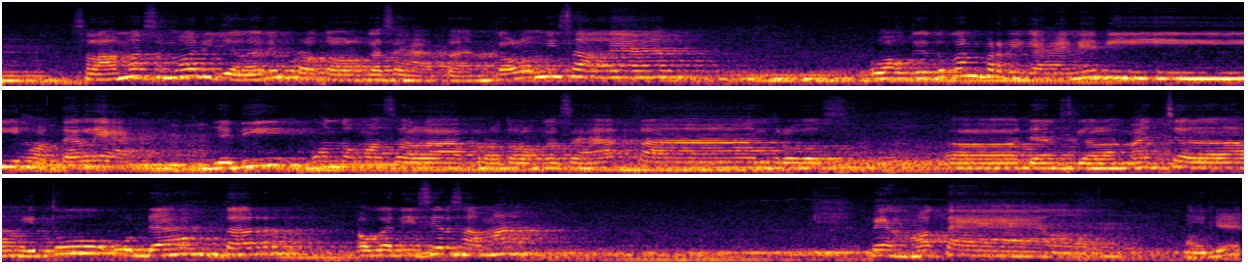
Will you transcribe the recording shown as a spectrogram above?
Selama semua dijalani protokol kesehatan. Kalau misalnya waktu itu kan pernikahannya di hotel ya. Jadi untuk masalah protokol kesehatan terus eh, dan segala macam itu udah terorganisir sama pihak hotel. Oke. Jadi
